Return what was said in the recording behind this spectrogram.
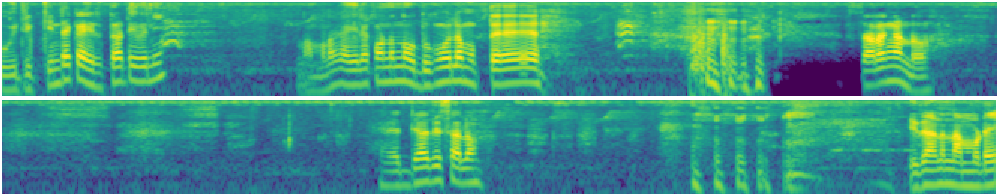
ഉരുക്കിന്റെ കരുത്താട്ട് ഇവന്. നമ്മളെ കയ്യിലെ കൊണ്ടൊന്നും ഒതുങ്ങൂല മുത്തേ. സ്ഥലം കണ്ടോ? ഏജാതി സ്ഥലം. ഇതാണ് നമ്മുടെ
